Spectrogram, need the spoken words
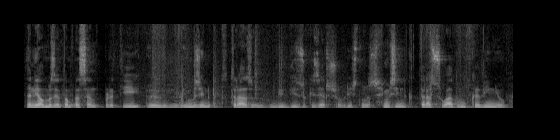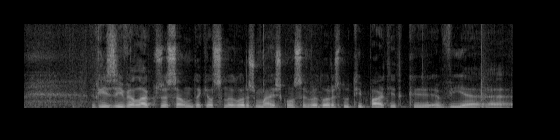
Daniel, mas então passando para ti, uh, imagino que te traz, diz o que quiseres sobre isto, mas imagino que te terás soado um bocadinho risível a acusação daqueles senadores mais conservadores do Tea Party de que havia, eh,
